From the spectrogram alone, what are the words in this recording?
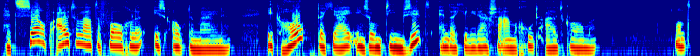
het zelf uit te laten vogelen, is ook de mijne. Ik hoop dat jij in zo'n team zit en dat jullie daar samen goed uitkomen. Want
